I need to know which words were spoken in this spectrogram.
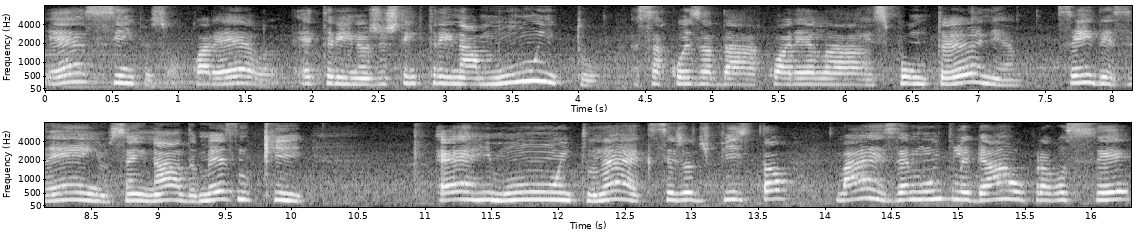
É assim, pessoal, aquarela é treino, a gente tem que treinar muito essa coisa da aquarela espontânea, sem desenho, sem nada, mesmo que erre muito, né, que seja difícil e tal, mas é muito legal para você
